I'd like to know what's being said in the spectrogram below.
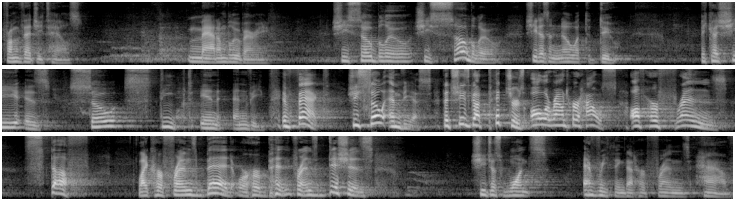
from Veggie Tales. Madame Blueberry. She's so blue, she's so blue, she doesn't know what to do because she is so steeped in envy. In fact, she's so envious that she's got pictures all around her house of her friends' stuff, like her friend's bed or her friend's dishes. She just wants everything that her friends have.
